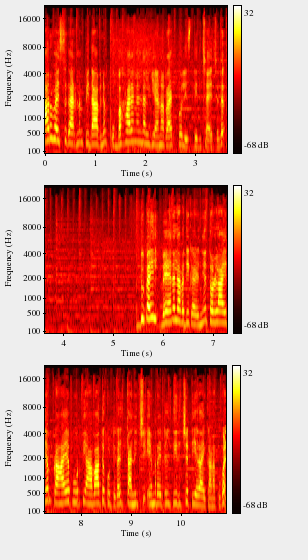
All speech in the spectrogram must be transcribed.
ആറു വയസ്സുകാരനും പിതാവിനും ഉപഹാരങ്ങൾ നൽകിയാണ് റാക് പോലീസ് തിരിച്ചയച്ചത്. ദുബൈയിൽ വേനൽ അവധി കഴിഞ്ഞ് തൊള്ളായിരം പ്രായപൂർത്തിയാവാത്ത കുട്ടികൾ തനിച്ച് എമിറേറ്റിൽ തിരിച്ചെത്തിയതായി കണക്കുകൾ.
